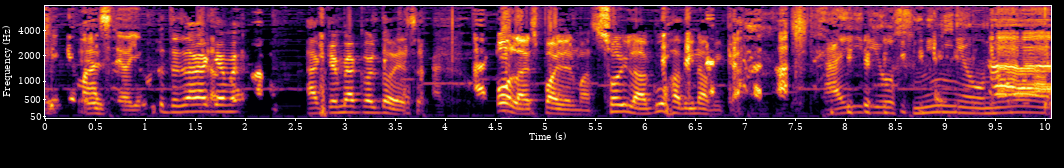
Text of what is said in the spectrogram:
oye, qué mal se oye. ¿Usted sabe a qué me, a qué me acordó eso? Hola Spider-Man, soy la aguja dinámica. Ay, Dios mío, no.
